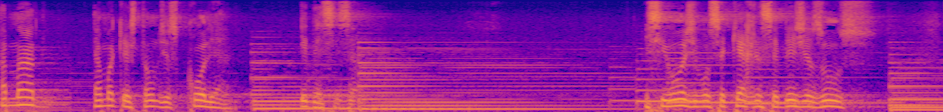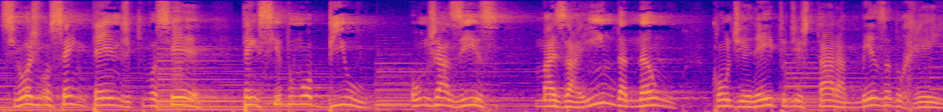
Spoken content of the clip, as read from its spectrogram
Amado, é uma questão de escolha e decisão. E se hoje você quer receber Jesus, se hoje você entende que você tem sido um obil ou um jaziz, mas ainda não com direito de estar à mesa do rei,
